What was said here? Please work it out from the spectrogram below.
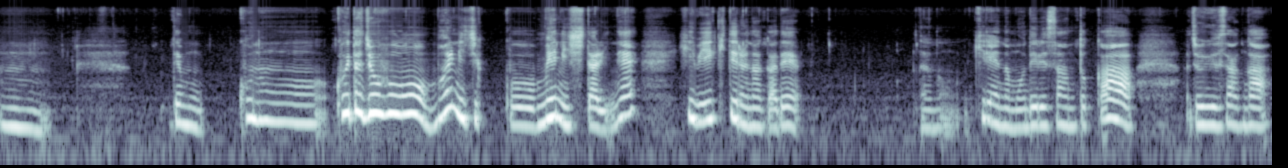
うん。でもこのこういった情報を毎日こう目にしたりね日々生きてる中であの綺麗なモデルさんとか女優さんが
